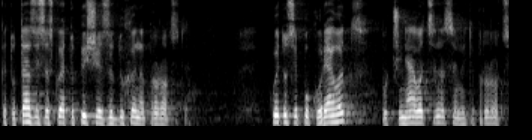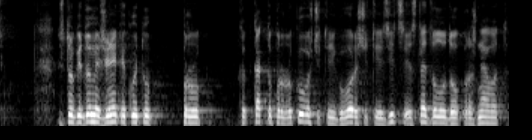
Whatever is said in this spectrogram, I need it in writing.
като тази, с която пише за духа на пророците. които се покоряват, подчиняват се на самите пророци. С други думи, жените, които, както пророкуващите и говорещите езици, е следвало да упражняват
